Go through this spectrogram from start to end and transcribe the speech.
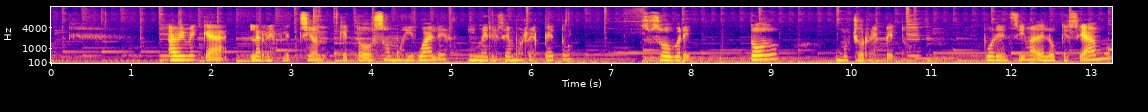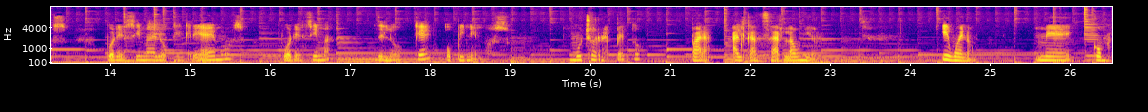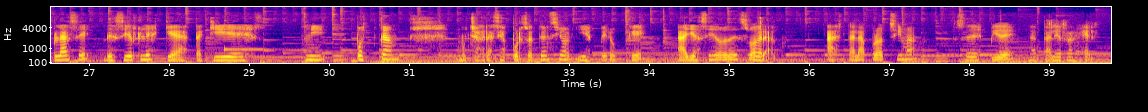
A mí me queda la reflexión que todos somos iguales y merecemos respeto, sobre todo mucho respeto, por encima de lo que seamos, por encima de lo que creemos, por encima de lo que opinemos. Mucho respeto para alcanzar la unión. Y bueno, me complace decirles que hasta aquí es mi podcast. Muchas gracias por su atención y espero que haya sido de su agrado. Hasta la próxima. Se despide Natalia Rangel.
